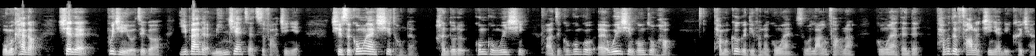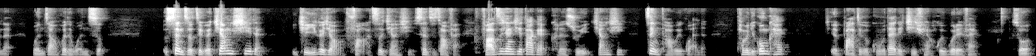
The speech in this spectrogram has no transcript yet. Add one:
我们看到现在不仅有这个一般的民间在执法纪念，其实公安系统的很多的公共微信啊，这个公共呃微信公众号，他们各个地方的公安，什么廊坊啦、公安等等，他们都发了纪念李克强的文章或者文字，甚至这个江西的。就一个叫法治江西，甚至造反。法治江西大概可能属于江西政法委管的，他们就公开，呃，把这个古代的集权回顾了一番，说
